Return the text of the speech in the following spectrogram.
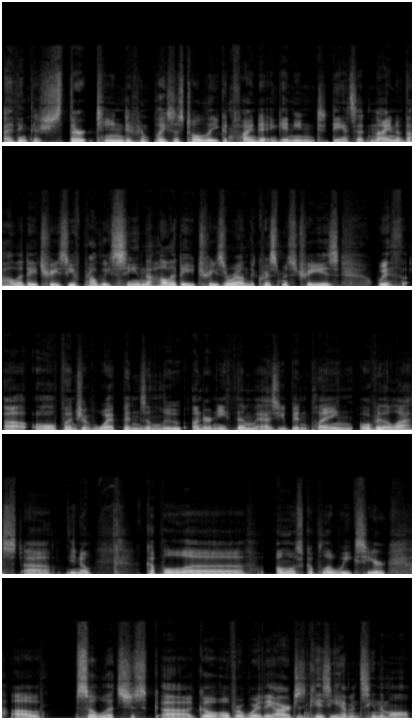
I think there's 13 different places total that you can find it. Again, you need to dance at nine of the holiday trees. You've probably seen the holiday trees around the Christmas trees with uh, a whole bunch of weapons and loot underneath them as you've been playing over the last, uh, you know, couple, uh, almost couple of weeks here. Uh, so let's just uh, go over where they are, just in case you haven't seen them all.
